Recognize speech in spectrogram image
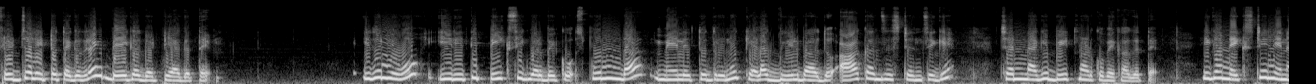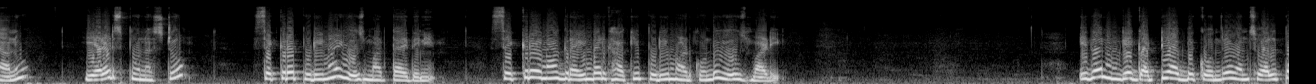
ಫ್ರಿಡ್ಜಲ್ಲಿ ಇಟ್ಟು ತೆಗೆದ್ರೆ ಬೇಗ ಗಟ್ಟಿ ಆಗುತ್ತೆ. ಇದು ನೀವು ಈ ರೀತಿ ಪೀಕ್ಸಿಗೆ ಬರಬೇಕು. ಸ್ಪೂನಿಂದ ಮೇಲೆತ್ತಿದ್ರೂ ಕೆಳಗೆ ಬೀಳಬಾರ್ದು. ಆ ಕನ್ಸಿಸ್ಟೆನ್ಸಿಗೆ ಚೆನ್ನಾಗಿ ಬೀಟ್ ಮಾಡ್ಕೋಬೇಕಾಗತ್ತೆ. ಈಗ ನೆಕ್ಸ್ಟ್ ಇಲ್ಲಿ ನಾನು ಎರಡು ಸ್ಪೂನಷ್ಟು ಸಕ್ಕರೆ ಪುಡಿನ ಯೂಸ್ ಮಾಡ್ತಾ ಇದ್ದೀನಿ. ಸಕ್ಕರೆನ ಗ್ರೈಂಡರ್ಗೆ ಹಾಕಿ ಪುಡಿ ಮಾಡಿಕೊಂಡು ಯೂಸ್ ಮಾಡಿ. ಇದು ನಿಮಗೆ ಗಟ್ಟಿ ಆಗಬೇಕು ಅಂದರೆ ಒಂದು ಸ್ವಲ್ಪ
